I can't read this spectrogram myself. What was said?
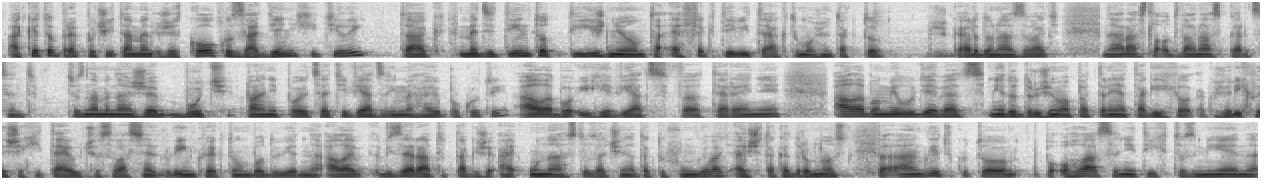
A keď to prepočítame, že koľko za deň chytili, tak medzi týmto týždňom tá efektivita, ak to môžem takto škardo nazvať, narastla o 12%. To znamená, že buď páni policajti viac vymáhajú pokuty, alebo ich je viac v teréne, alebo my ľudia viac nedodržujeme opatrenia, tak ich akože rýchlejšie chytajú, čo sa vlastne linkuje k tomu bodu 1. Ale vyzerá to tak, že aj u nás to začína takto fungovať. A ešte taká drobnosť. V Anglicku to po ohlásení týchto zmien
